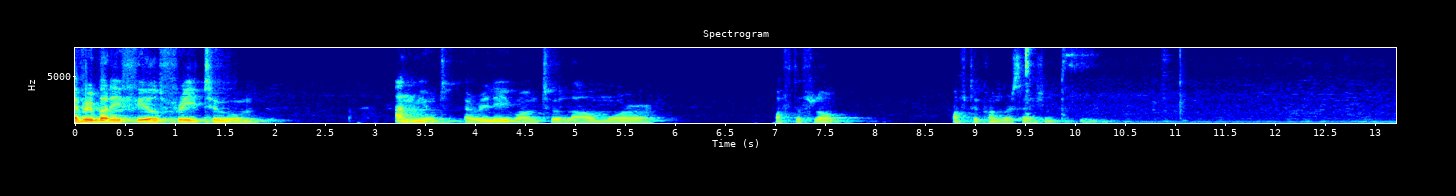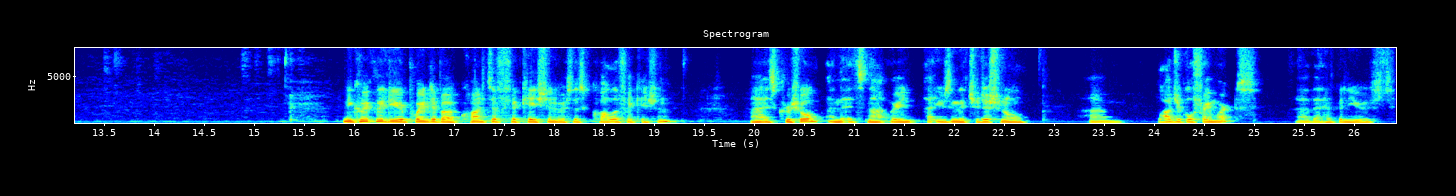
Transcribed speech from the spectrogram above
Everybody feel free to unmute. I really want to allow more of the flow of the conversation. Me quickly to your point about quantification versus qualification uh, is crucial, and it's not we're not using the traditional um, logical frameworks uh, that have been used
